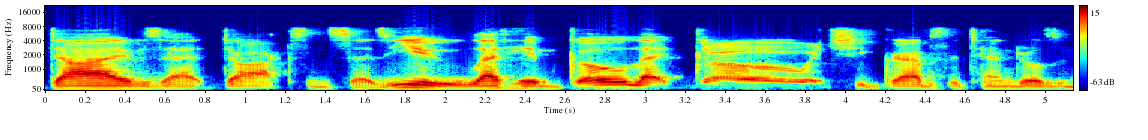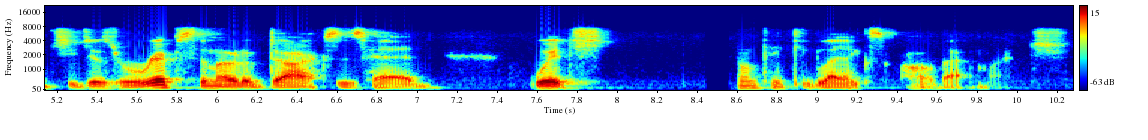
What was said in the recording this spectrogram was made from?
dives at Dox and says, You let him go, let go. And she grabs the tendrils and she just rips them out of Dox's head, which I don't think he likes all that much.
